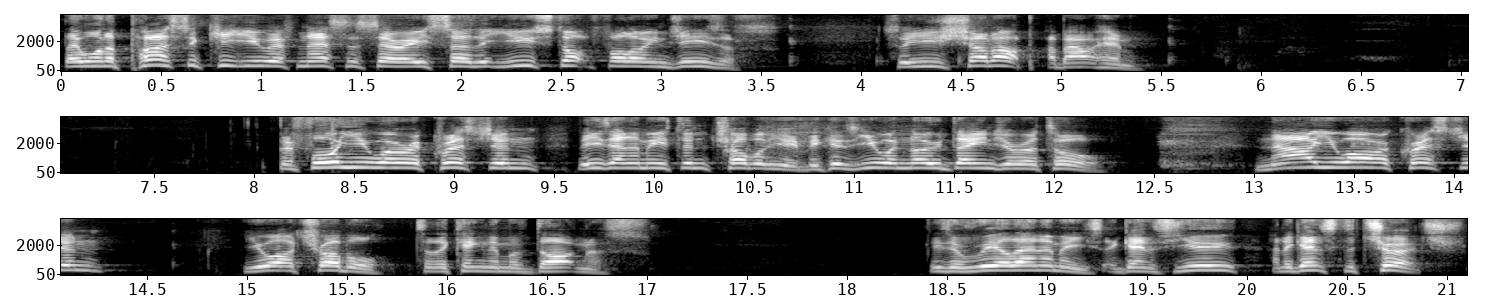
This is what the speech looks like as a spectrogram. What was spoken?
They want to persecute you if necessary so that you stop following Jesus. So you shut up about him. Before you were a Christian, these enemies didn't trouble you because you were no danger at all. Now you are a Christian, you are trouble to the kingdom of darkness. These are real enemies against you and against the church.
